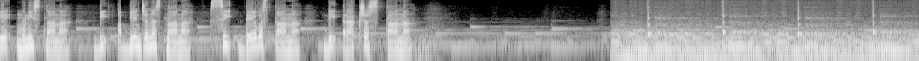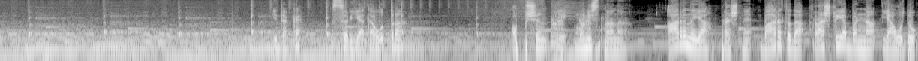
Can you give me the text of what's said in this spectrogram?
ಎ ಮುನಿ ಸ್ನಾನ ಬಿ, ಅಭ್ಯಂಜನ ಸ್ನಾನ, ಸಿ, ದೇವಸ್ಥಾನ ಡಿ ರಾಕ್ಷಸ್ಥಾನ ಇದಕ್ಕೆ ಸರಿಯಾದ ಉತ್ತರ. ಆಪ್ಷನ್ ಎ, ಮುನಿಸ್ನಾನ. ಆರನೆಯ ಪ್ರಶ್ನೆ, ಭಾರತದ ರಾಷ್ಟ್ರೀಯ ಬಣ್ಣ ಯಾವುದು?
